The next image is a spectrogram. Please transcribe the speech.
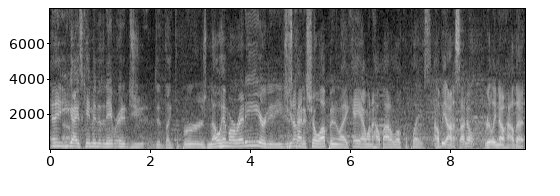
And you guys came into the neighborhood. Did you did like the brewers know him already, or did you just You know- kind of show up and like, hey, I want to help out a local place? I'll be honest, I don't really know how that,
